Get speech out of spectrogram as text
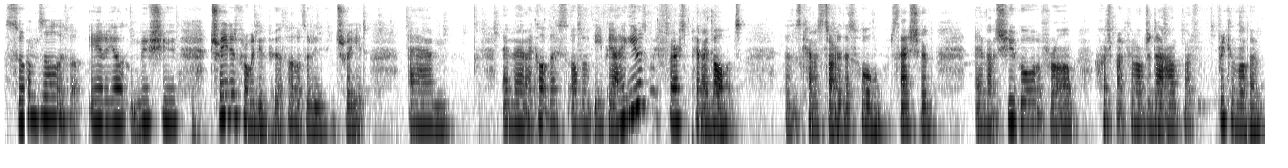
So Hansel, I got Ariel, I got Mushu, traded for Winnie the Pooh, I thought that was a really good trade. Um, and then I got this off of eBay, I think it was my first pin I bought. That was kind of started this whole obsession. And that's Hugo from Hunchback of Notre Dame. I freaking love him.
